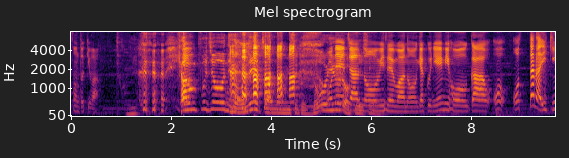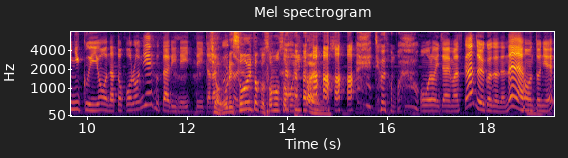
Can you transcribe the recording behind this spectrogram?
その時は。く キャンプ場にのお姉ちゃんのお店ってどういうお姉ちゃんのお店もあの逆に恵美穂がおおったら行きにくいようなところに2人で行っていただくいや俺そういう ととこそもそも行かへんし。ちょっともおもろいんちゃいますか？ということでね本当にエベさ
